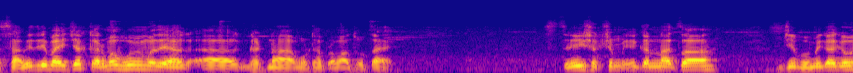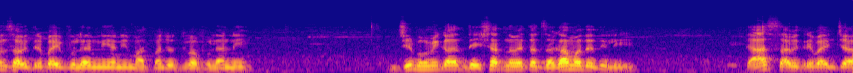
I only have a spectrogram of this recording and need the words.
सावित्रीबाईच्या कर्मभूमीमध्ये ह्या घटना मोठ्या प्रमाणात होत आहे. स्त्री सक्षमीकरणाचा जी भूमिका घेऊन सावित्रीबाई फुल्यांनी आणि महात्मा ज्योतिबा फुल्यांनी जी भूमिका देशात नव्हे तर जगामध्ये दिली त्याच सावित्रीबाईंच्या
